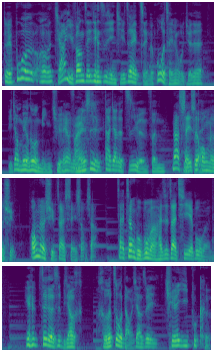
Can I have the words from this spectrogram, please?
对，不过呃，甲乙方这件事情，其实在整个过程里面，我觉得比较没有那么明确，没有，反而是大家的资源分。那谁是 ownership？ownership 在谁手上？在政府部门还是在企业部门？因为这个是比较合作导向，所以缺一不可，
